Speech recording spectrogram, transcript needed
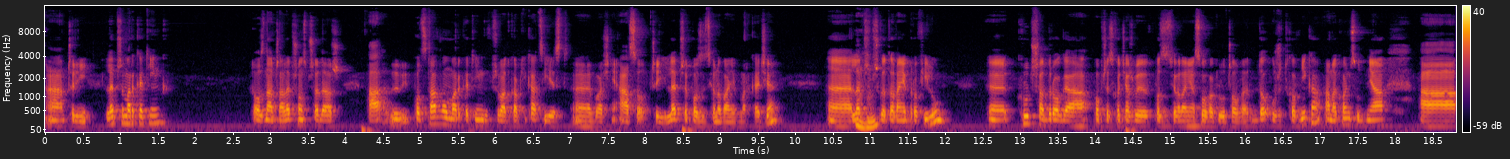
A, czyli lepszy marketing to oznacza lepszą sprzedaż, a podstawą marketingu w przypadku aplikacji jest e, właśnie ASO, czyli lepsze pozycjonowanie w markecie. lepsze mhm. przygotowanie profilu, krótsza droga poprzez chociażby pozycjonowanie słowa kluczowe do użytkownika, a na końcu dnia a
